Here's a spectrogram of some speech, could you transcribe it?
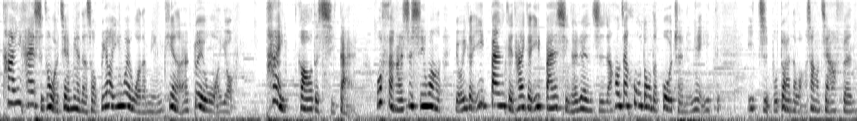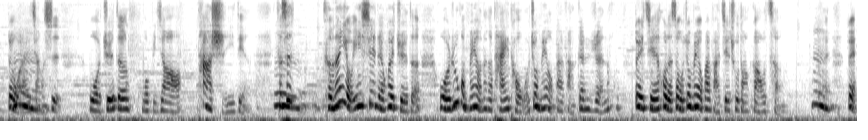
他一开始跟我见面的时候，不要因为我的名片而对我有太高的期待。我反而是希望有一个一般给他一个一般型的认知，然后在互动的过程里面一一直不断的往上加分。对我来讲嗯是，我觉得我比较踏实一点。可是嗯可能有一些人会觉得，我如果没有那个 title，我就没有办法跟人对接，或者是我就没有办法接触到高层。嗯对，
